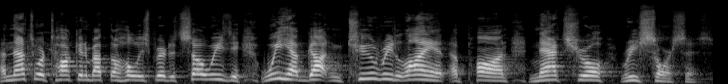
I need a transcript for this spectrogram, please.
And that's what we're talking about the Holy Spirit. It's so easy. We have gotten too reliant upon natural resources.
